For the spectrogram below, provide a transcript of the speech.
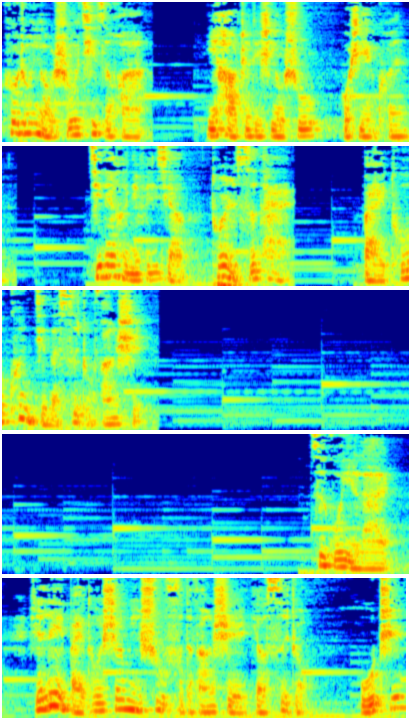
腹中有书气自华。你好，这里是有书，我是燕坤。今天和您分享托尔斯泰摆脱困境的四种方式。自古以来，人类摆脱生命束缚的方式有四种：无知、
